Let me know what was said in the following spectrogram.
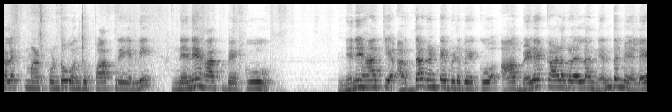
ಕಲೆಕ್ಟ್ ಮಾಡಿಕೊಂಡು ಒಂದು ಪಾತ್ರೆಯಲ್ಲಿ ನೆನೆ ಹಾಕಬೇಕು. ನೆನೆ ಹಾಕಿ ಅರ್ಧ ಗಂಟೆ ಬಿಡಬೇಕು. ಆ ಬೆಳೆ ಕಾಳುಗಳೆಲ್ಲ ನೆಂದ ಮೇಲೆ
